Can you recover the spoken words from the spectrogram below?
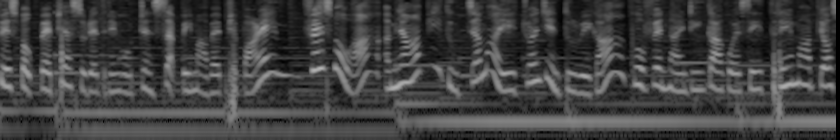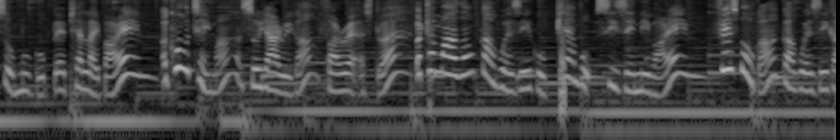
Facebook ပယ်ဖြတ်ဆိုတဲ့သတင်းကိုတင်ဆက်ပေးမှာပဲဖြစ်ပါတယ်။ Facebook ဟာအများပြည်သူကျန်းမာရေးကျွမ်းကျင်သူတွေက COVID-19 ကာကွယ်ဆေးသတင်းမှပြောဆိုမှုကိုပယ်ဖျက်လိုက်ပါတယ်။အခုအချိန်မှာအစိုးရတွေက virus အတွက်ပထမဆုံးကာကွယ်ဆေးကိုဖြန့်ဖို့စီစဉ်နေပါတယ်။ Facebook ကကာကွယ်ဆေးက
